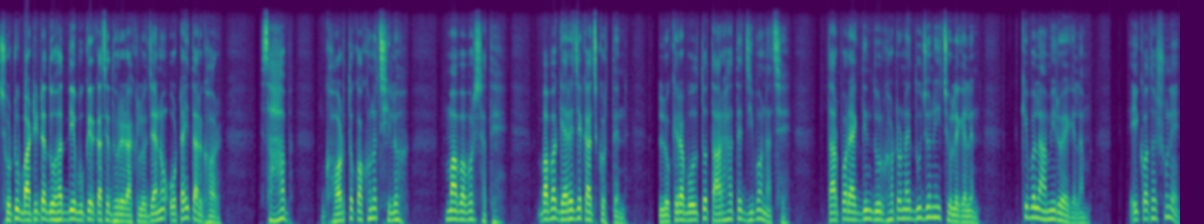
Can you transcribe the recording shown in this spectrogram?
ছোটু বাটিটা দুহাত দিয়ে বুকের কাছে ধরে রাখল, যেন ওটাই তার ঘর। সাহাব, ঘর তো কখনো ছিল। মা বাবার সাথে। বাবা গ্যারেজে কাজ করতেন। লোকেরা বলতো, তার হাতে জীবন আছে। তারপর একদিন দুর্ঘটনায় দুজনেই চলে গেলেন। কেবল আমি রয়ে গেলাম। এই কথা শুনে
